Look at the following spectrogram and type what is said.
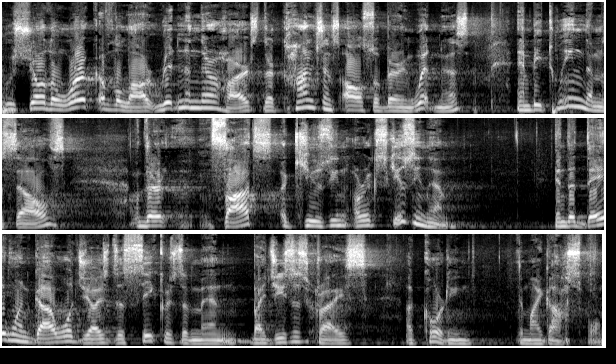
who show the work of the law written in their hearts, their conscience also bearing witness, and between themselves their thoughts accusing or excusing them. In the day when God will judge the secrets of men by Jesus Christ according to my gospel.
